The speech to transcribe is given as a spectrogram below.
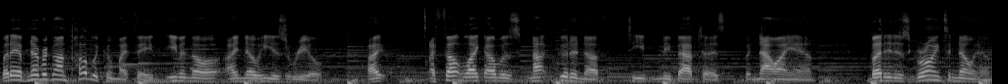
but I have never gone public with my faith, even though I know He is real. I, I felt like I was not good enough to even be baptized, but now I am. But it is growing to know Him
